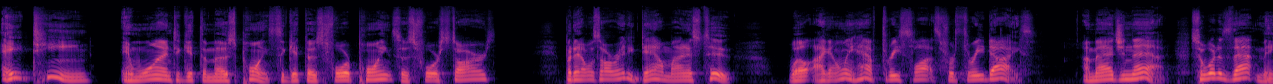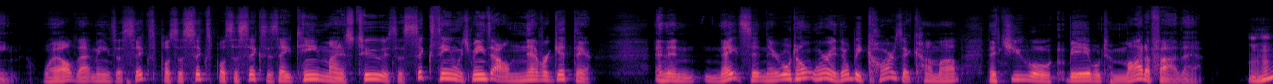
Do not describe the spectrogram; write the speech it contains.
18 and one to get the most points to get those four points, those four stars. but I was already down minus two. Well, I only have three slots for three dice. Imagine that. So, what does that mean? Well, that means a six plus a six plus a six is 18, minus two is a 16, which means I'll never get there. And then Nate's sitting there, well, don't worry, there'll be cars that come up that you will be able to modify that. Mm-hmm.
